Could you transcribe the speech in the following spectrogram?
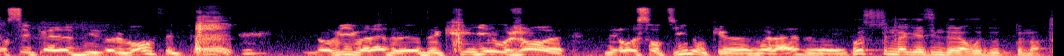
dans ces périodes d'isolement, cette période- une envie voilà de, de crier aux gens euh, mes ressentis. Donc euh, voilà. Poste le magazine de la Redoute, Thomas.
